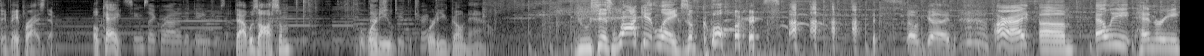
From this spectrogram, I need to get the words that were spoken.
they vaporized him. Okay, Seems like we're out of the danger zone. that was awesome. But where That do you do the trick. where do you go now? Use his rocket legs, of course. it's so good. All right, um, Ellie Henry,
